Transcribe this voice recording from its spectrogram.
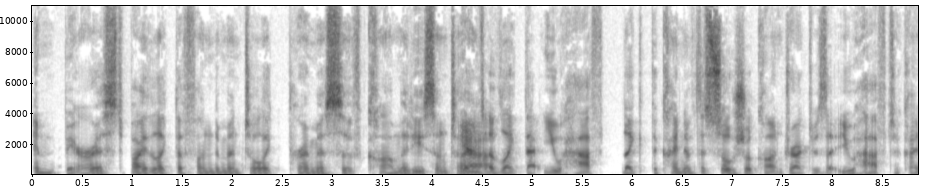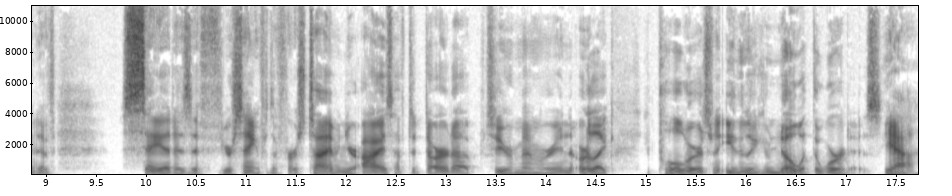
embarrassed by like the fundamental like premise of comedy sometimes Yeah. of like that you have like the kind of the social contract is that you have to kind of say it as if you're saying it for the first time and your eyes have to dart up to your memory and or like you pull words from even though you know what the word is Yeah.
